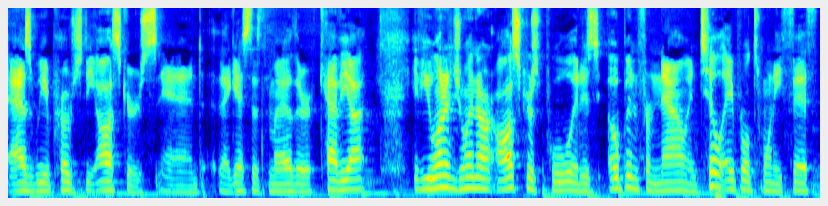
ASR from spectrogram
as we approach the Oscars. And I guess that's my other caveat. If you want to join our Oscars pool, it is open from now until April 25th.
